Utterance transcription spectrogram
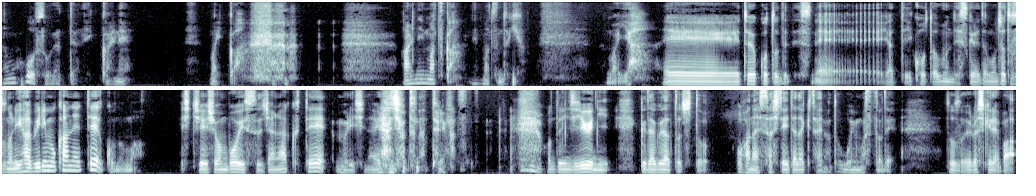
生放送やったよね、一回ね。まあ、いっか。あれ年末か。年末の時か。まあいいや。えー、ということでですね、やっていこうと思うんですけれども、ちょっとそのリハビリも兼ねて、このまあ、シチュエーションボイスじゃなくて、無理しないラジオとなっております。本当に自由にぐだぐだとちょっとお話しさせていただきたいなと思いますので、どうぞよろしければ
